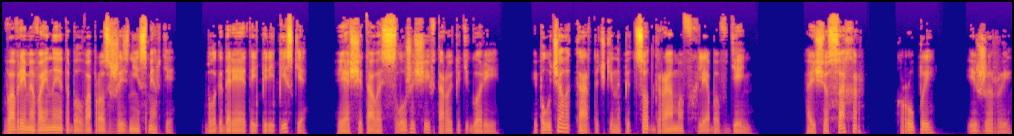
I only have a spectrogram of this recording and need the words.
Во время войны это был вопрос жизни и смерти. Благодаря этой переписке я считалась служащей второй категории и получала карточки на 500 граммов хлеба в день а еще сахар, крупы и жиры.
